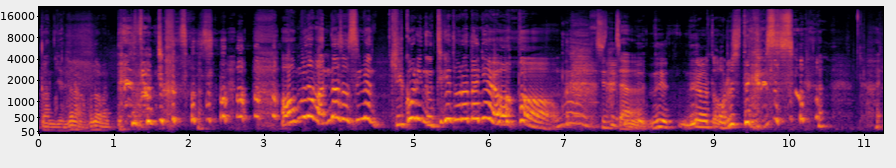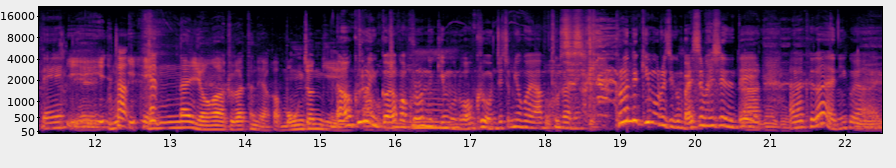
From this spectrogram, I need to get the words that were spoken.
난 옛날에 아무나 봤대. 아무나 만나서 쓰면 길거리는 어떻게 돌아다녀요 진짜 네, 내가 또 어렸을 때 그랬었어. 네 이, 이, 자, 이, 옛날 영화 그 같은데 약간 몽정기. 아 그러니까 아, 약간 그런 음. 느낌으로 어, 그 언제적 영화야 아무튼간에 어. 그런 느낌으로 지금 말씀하시는데 아, 아. 그건 아니고요 네.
